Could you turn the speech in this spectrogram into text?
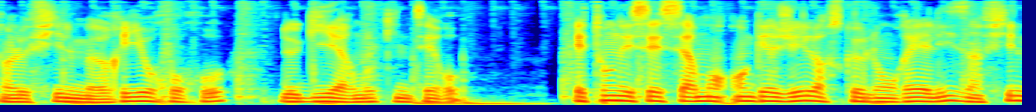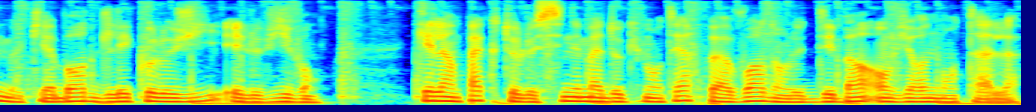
dans le film Rio Roro de Guillermo Quintero. Est-on nécessairement engagé lorsque l'on réalise un film qui aborde l'écologie et le vivant? Quel impact le cinéma documentaire peut avoir dans le débat environnemental?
